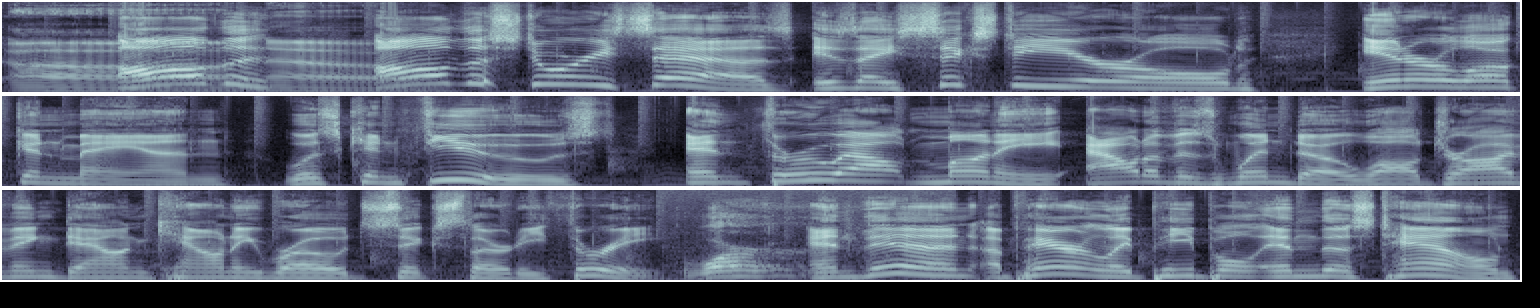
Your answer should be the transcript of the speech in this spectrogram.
Oh, all the no. all the story says is a 60-year-old Interlochen man was confused and threw out money out of his window while driving down County Road 633. Word. And then apparently people in this town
